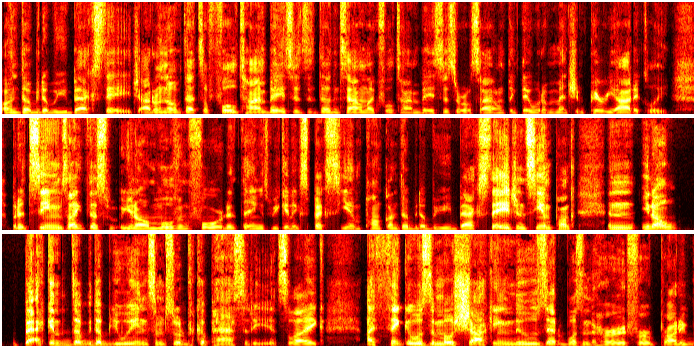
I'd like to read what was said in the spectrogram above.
on WWE backstage. I don't know if that's a full time basis. It doesn't sound like full time basis, or else I don't think they would have mentioned periodically. But it seems like this, you know, moving forward and things, we can expect CM Punk on WWE backstage and CM Punk, and you know, back in the WWE in some sort of capacity. It's like I think it was the most shocking news that wasn't heard for probably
